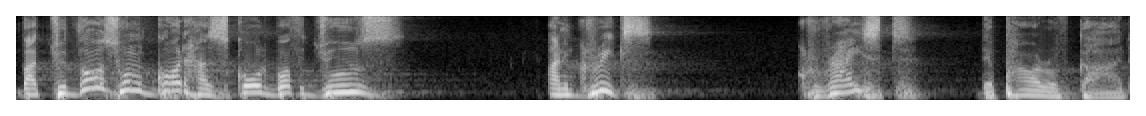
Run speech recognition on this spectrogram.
But to those whom God has called both Jews and Greeks, Christ, the power of God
